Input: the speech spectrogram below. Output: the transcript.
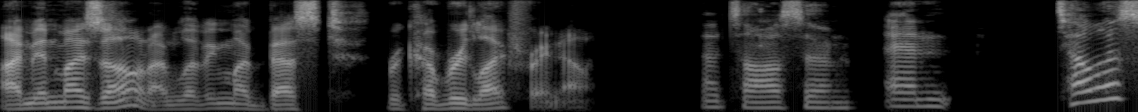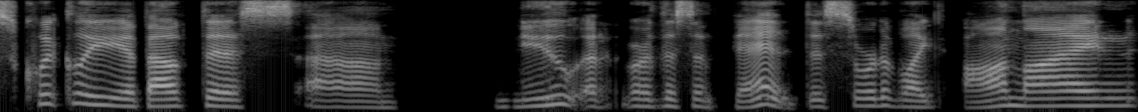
I'm in my zone. I'm living my best recovery life right now. That's awesome. And tell us quickly about this um, new uh, or this event, this sort of like online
